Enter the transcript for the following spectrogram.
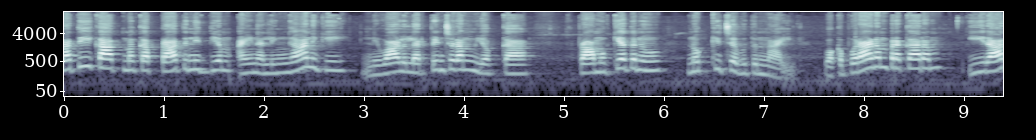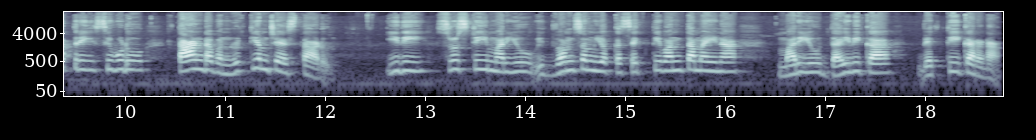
ప్రతీకాత్మక ప్రాతినిధ్యం అయిన లింగానికి నివాళులర్పించడం యొక్క ప్రాముఖ్యతను నొక్కి చెబుతున్నాయి. ఒక పురాణం ప్రకారం ఈ రాత్రి శివుడు తాండవ నృత్యం చేస్తాడు. ఇది సృష్టి మరియు విధ్వంసం యొక్క శక్తివంతమైన మరియు దైవిక వ్యక్తీకరణ.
